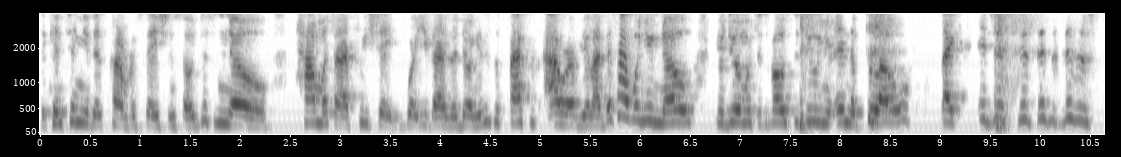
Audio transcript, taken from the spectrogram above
to continue this conversation. So just know how much i appreciate what you guys are doing. This is the fastest hour of your life. This is how when you know you're doing what you're supposed to do and you're in the flow. Like it just this this is this is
